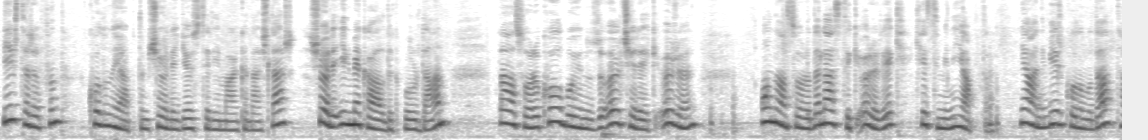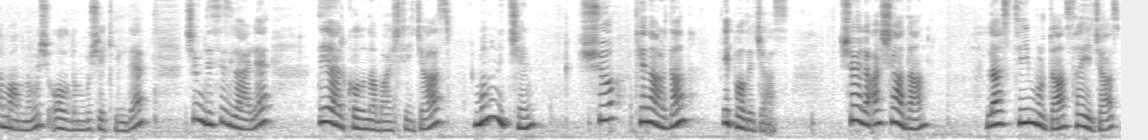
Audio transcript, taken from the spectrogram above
bir tarafın kolunu yaptım. Şöyle göstereyim arkadaşlar. Şöyle ilmek aldık buradan. Daha sonra kol boyunuzu ölçerek örün. Ondan sonra da lastik örerek kesimini yaptım. Yani bir kolumu da tamamlamış oldum bu şekilde. Şimdi sizlerle diğer koluna başlayacağız. Bunun için şu kenardan ip alacağız. Şöyle aşağıdan lastiğin buradan sayacağız.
